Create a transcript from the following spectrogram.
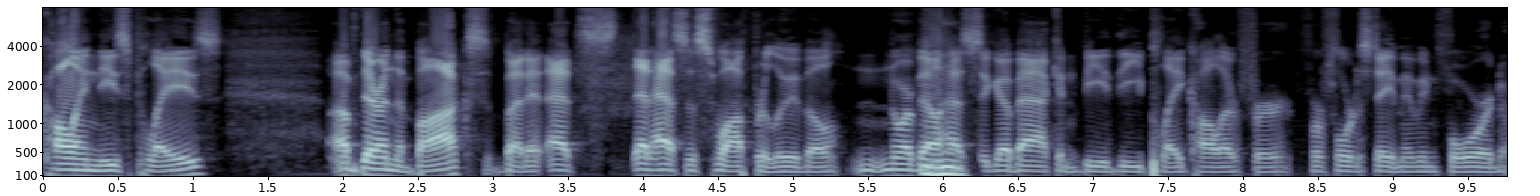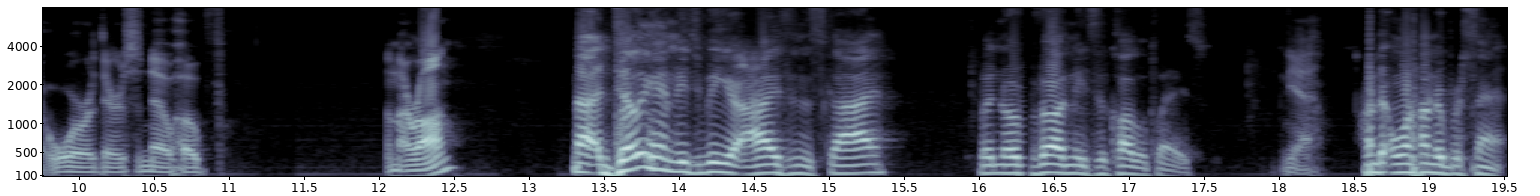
calling these plays up there in the box, but it, that's that has to swap for Louisville. Norvell mm-hmm. has to go back and be the play caller for for Florida State moving forward, or there's no hope. Am I wrong? Now Dillingham needs to be your eyes in the sky, but Norvell needs to call the plays. Yeah, one hundred percent,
